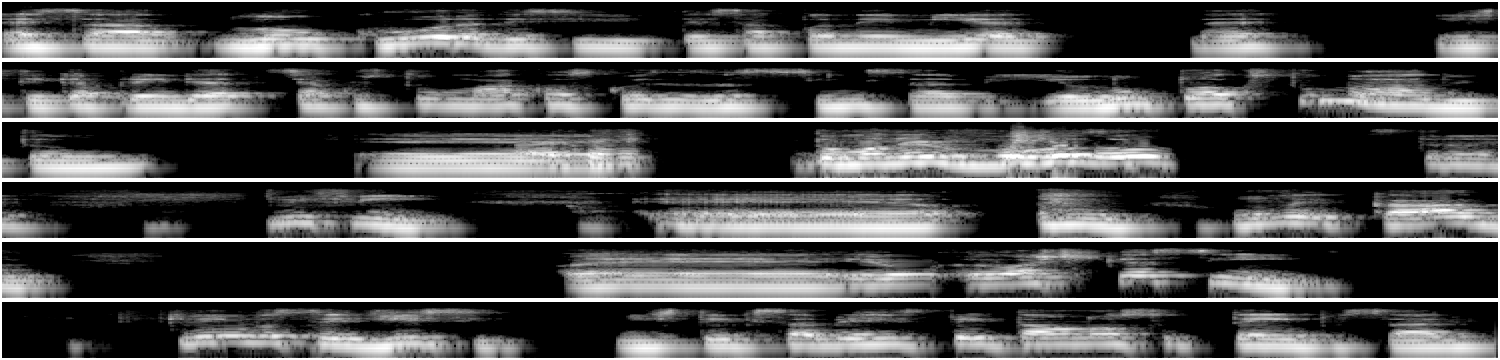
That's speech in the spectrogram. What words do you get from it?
essa loucura desse, dessa pandemia, né? A gente tem que aprender a se acostumar com as coisas assim, sabe? E eu não tô acostumado, então. É, tô nervoso. Estranho. Enfim, é, um recado. é, eu, eu acho que assim, que nem você disse, a gente tem que saber respeitar o nosso tempo, sabe?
